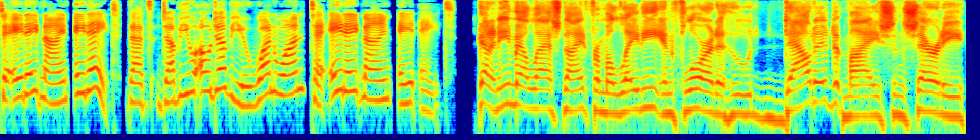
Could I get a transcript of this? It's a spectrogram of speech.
to 88988. That's W O W 11 to 88988. Got an email last night from a lady in Florida who doubted my sincerity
